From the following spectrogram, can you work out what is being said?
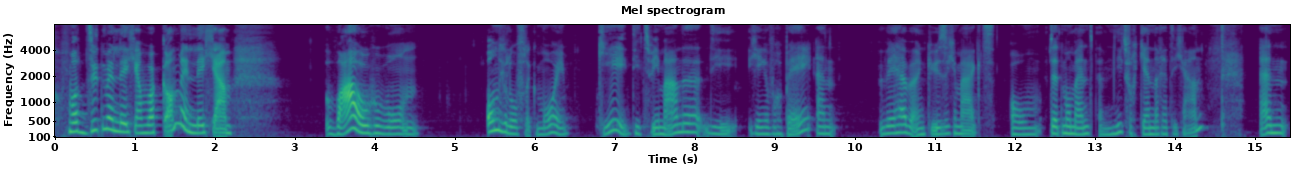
wat doet mijn lichaam? Wat kan mijn lichaam? Wauw, gewoon. Ongelooflijk mooi. Oké, die twee maanden die gingen voorbij en wij hebben een keuze gemaakt om op dit moment eh, niet voor kinderen te gaan. En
